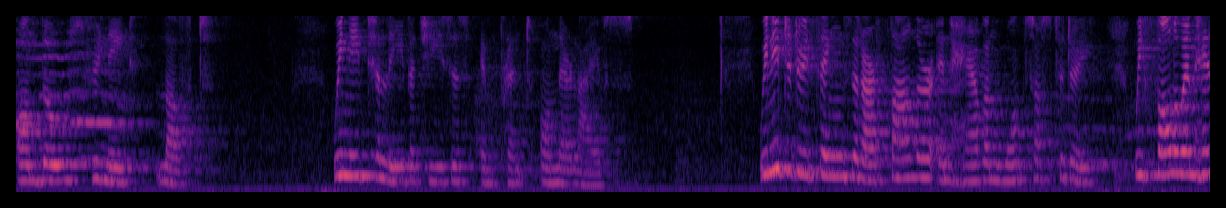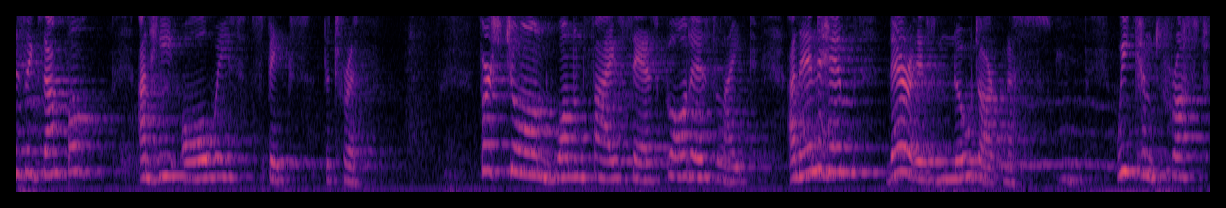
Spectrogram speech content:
on those who need loved. We need to leave a Jesus imprint on their lives. We need to do things that our Father in heaven wants us to do. We follow in his example, and he always speaks the truth. 1 John 1 and 5 says, God is light, and in him there is no darkness. we can trust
